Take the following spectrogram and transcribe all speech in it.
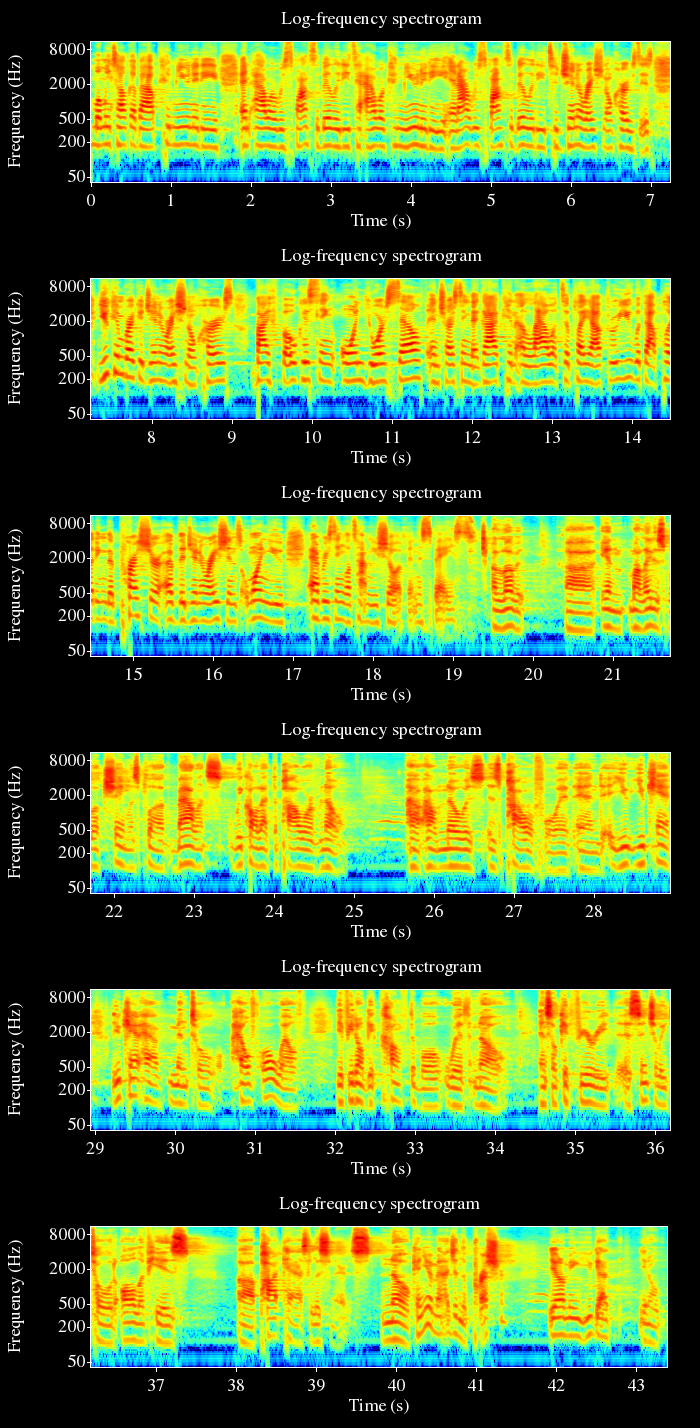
when we talk about community and our responsibility to our community and our responsibility to generational curses, you can break a generational curse by focusing on yourself and trusting that God can allow it to play out through you without putting the pressure of the generations on you every single time you show up in the space. I love it. Uh, in my latest book, Shameless Plug, Balance, we call that the power of no how, how no is, is powerful and, and you, you, can't, you can't have mental health or wealth if you don't get comfortable with no. And so Kid Fury essentially told all of his uh, podcast listeners, no. Can you imagine the pressure? You know what I mean? You got, you know,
